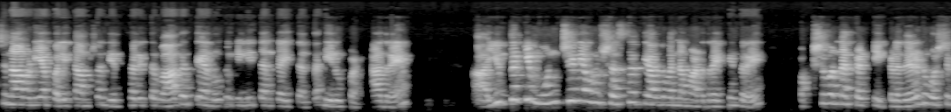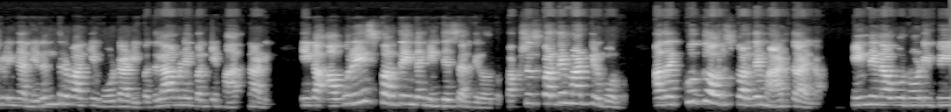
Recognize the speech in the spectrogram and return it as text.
ಚುನಾವಣೆಯ ಫಲಿತಾಂಶ ನಿರ್ಧರಿತವಾಗತ್ತೆ ಅನ್ನೋದು ಇಲ್ಲಿ ತನಕ ಇತ್ತಂತ ನಿರೂಪಣೆ. ಆದ್ರೆ ಯುದ್ಧಕ್ಕೆ ಮುಂಚೆನೆ ಅವರು ಶಸ್ತ್ರತ್ಯಾಗವನ್ನ ಮಾಡಿದ್ರೆ. ಯಾಕೆಂದ್ರೆ, ಪಕ್ಷವನ್ನ ಕಟ್ಟಿ ಕಳೆದ ಎರಡು ವರ್ಷಗಳಿಂದ ನಿರಂತರವಾಗಿ ಓಡಾಡಿ ಬದಲಾವಣೆ ಬಗ್ಗೆ ಮಾತನಾಡಿ, ಈಗ ಅವರೇ ಸ್ಪರ್ಧೆಯಿಂದ ಹಿಂದೆ ಸರಿದಿರೋದು. ಪಕ್ಷ ಸ್ಪರ್ಧೆ ಮಾಡ್ತಿರ್ಬೋದು, ಆದ್ರೆ ಖುದ್ದು ಅವ್ರು ಸ್ಪರ್ಧೆ ಮಾಡ್ತಾ ಇಲ್ಲ. ಹಿಂದೆ ನಾವು ನೋಡಿದ್ವಿ,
